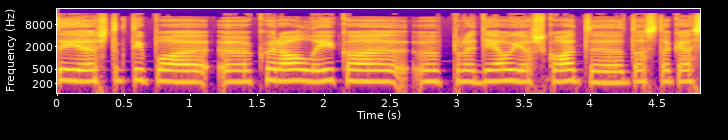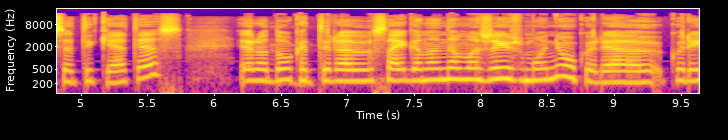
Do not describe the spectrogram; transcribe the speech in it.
Tai aš tik tai po uh, kurio laiko uh, pradėjau ieškoti tos tokios etiketės ir radau, kad yra visai gana nemažai žmonių, kurie, kurie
